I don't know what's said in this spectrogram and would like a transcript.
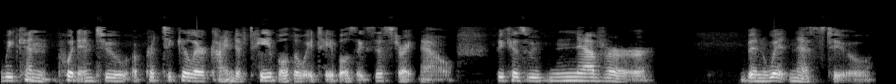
we can put into a particular kind of table the way tables exist right now because we've never been witness to.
